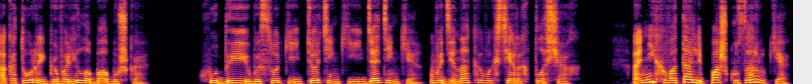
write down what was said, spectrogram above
о которой говорила бабушка. Худые, высокие тетеньки и дяденьки в одинаковых серых плащах. Они хватали Пашку за руки,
